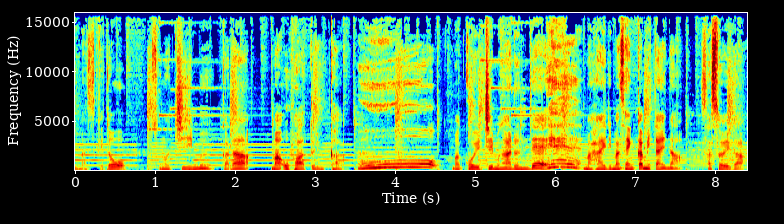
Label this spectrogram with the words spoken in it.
ますけど、はい、そのチームから、まあ、オファーというかまあ、こういうチームがあるんで、えー、まあ、入りませんかみたいな誘いが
